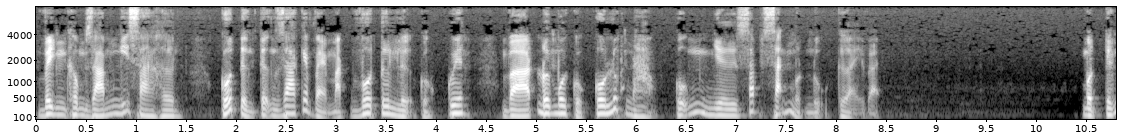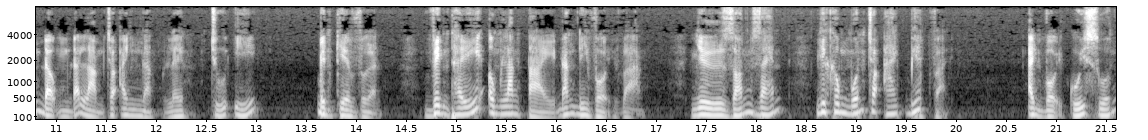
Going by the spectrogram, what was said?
Vinh không dám nghĩ xa hơn, cố tưởng tượng ra cái vẻ mặt vô tư lự của Quyên và đôi môi của cô lúc nào cũng như sắp sẵn một nụ cười vậy. Một tiếng động đã làm cho anh ngẩng lên, chú ý. Bên kia vườn, Vinh thấy ông Lăng Tài đang đi vội vàng, như rón rén, như không muốn cho ai biết vậy. Anh vội cúi xuống,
